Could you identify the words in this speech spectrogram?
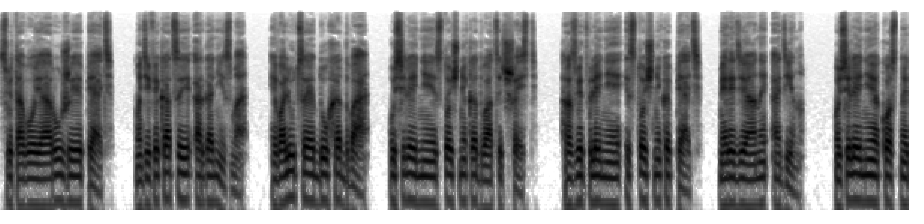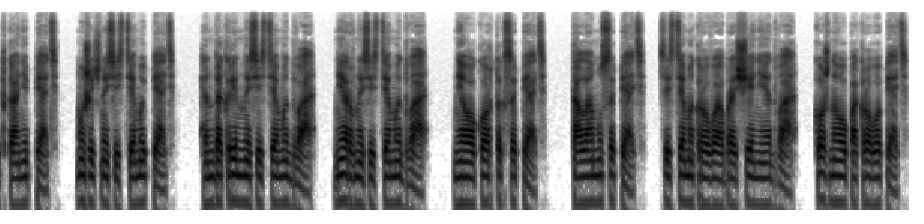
Световое оружие 5. Модификации организма. Эволюция духа 2. Усиление источника 26. Разветвление источника 5. Меридианы 1. Усиление костной ткани 5. Мышечной системы 5. Эндокринной системы 2. Нервной системы 2 неокортекса 5, таламуса 5, системы кровообращения 2, кожного покрова 5,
